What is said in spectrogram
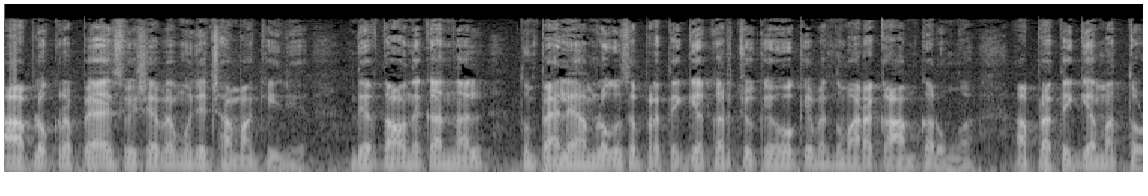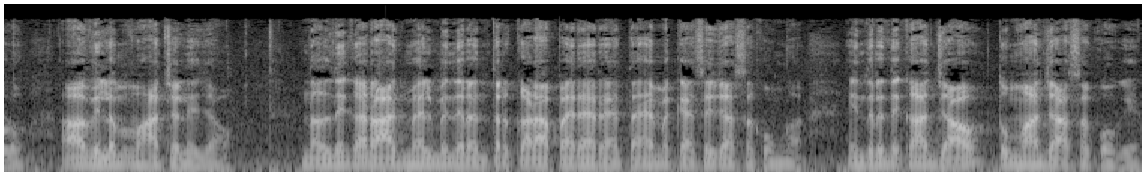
आप लोग कृपया इस विषय में मुझे क्षमा कीजिए। देवताओं ने कहा, नल, तुम पहले हम लोगों से प्रतिज्ञा कर चुके हो कि मैं तुम्हारा काम करूँगा। अब प्रतिज्ञा मत तोड़ो। अविलंब वहाँ चले जाओ। नल ने कहा, राजमहल में निरंतर कड़ा पैरा रहता है, मैं कैसे जा सकूँगा? इंद्र ने कहा, जाओ, तुम वहाँ जा सकोगे।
